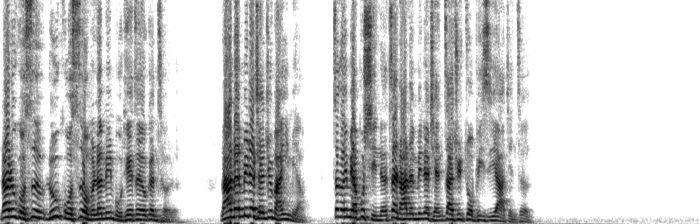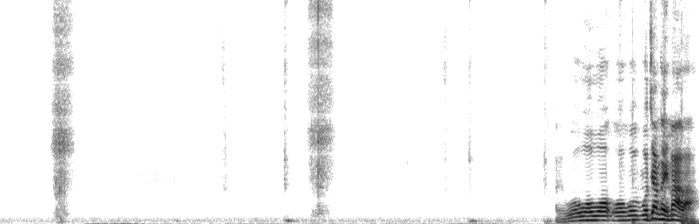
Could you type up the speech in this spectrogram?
那如果是如果是我们人民补贴，这又更扯了，拿人民的钱去买疫苗。这个疫苗不行了，再拿人民的钱再去做 PCR 检测。我我我我我我这样可以骂吧？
